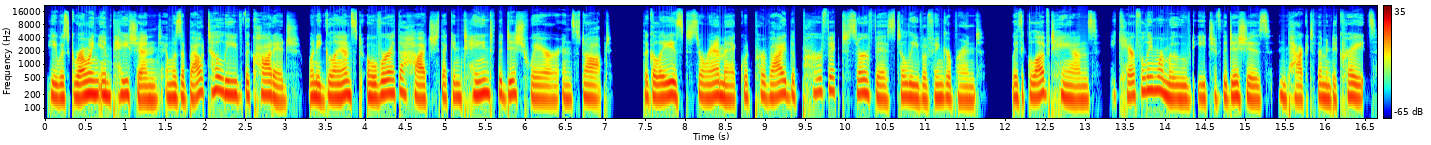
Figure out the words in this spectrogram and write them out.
He was growing impatient and was about to leave the cottage when he glanced over at the hutch that contained the dishware and stopped. The glazed ceramic would provide the perfect surface to leave a fingerprint. With gloved hands, he carefully removed each of the dishes and packed them into crates,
